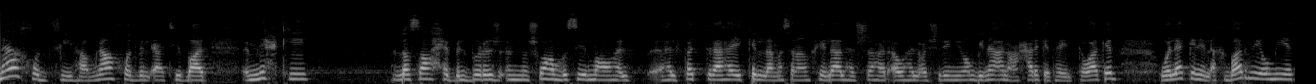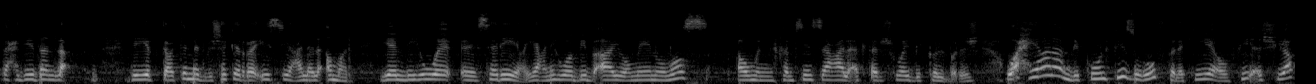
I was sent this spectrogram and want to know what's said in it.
ناخذ فيها بناخذ بالاعتبار بنحكي لصاحب البرج إنه شو عم بصير معه هالفترة هي كلها مثلا خلال هالشهر أو هال20 يوم بناء على حركة هي الكواكب. ولكن الأخبار اليومية تحديدا لا. هي بتعتمد بشكل رئيسي على القمر يلي هو آه، سريع. يعني هو بيبقى يومين ونص أو من 50 ساعة لأكثر شوي بكل برج. واحيانا بيكون في ظروف فلكية أو في أشياء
